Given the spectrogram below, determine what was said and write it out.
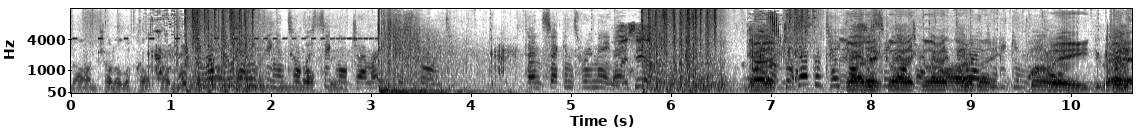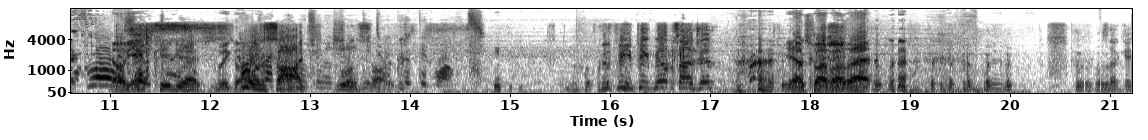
No, I'm trying to look up I camera. cannot do anything until the signal jammer is destroyed. 10 seconds remaining. Oh, it's here. Got it. Got to take Got out the it, got it, got it, before got it, got it. the hack. Three. You got it. Oh yes. Yes. We got on, it. Sarge. Contractors Go on, initiate into Sarge. encrypted wallets. Good thing you picked me up, Sergeant. Yeah, I'm sorry about that. It's okay.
